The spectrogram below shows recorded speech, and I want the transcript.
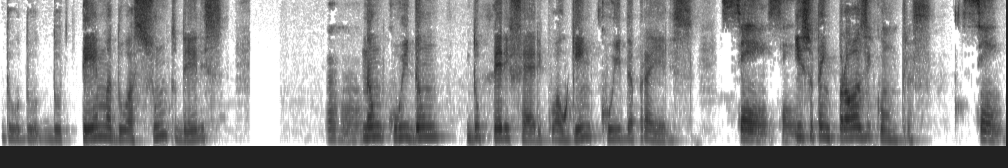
do, do, do tema, do assunto deles, uhum. não cuidam do periférico, alguém cuida para eles. Sim, sim. Isso tem prós e contras. Sim.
